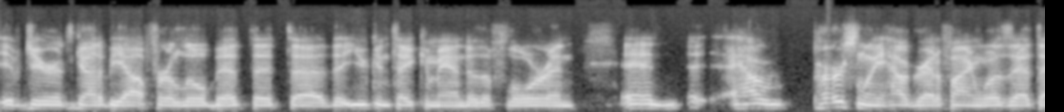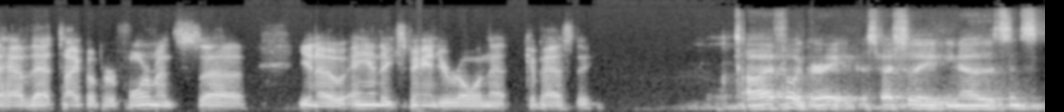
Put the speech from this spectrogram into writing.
if Jared's got to be out for a little bit, that uh, that you can take command of the floor and and how personally how gratifying was that to have that type of performance, uh, you know, and expand your role in that capacity. Oh, I felt great, especially you know since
